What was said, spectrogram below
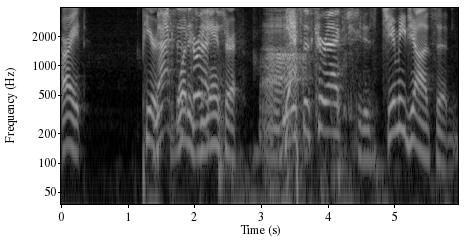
All right, Pierce, Max is what is correct. the answer? Uh, yes, is correct. It is Jimmy Johnson.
